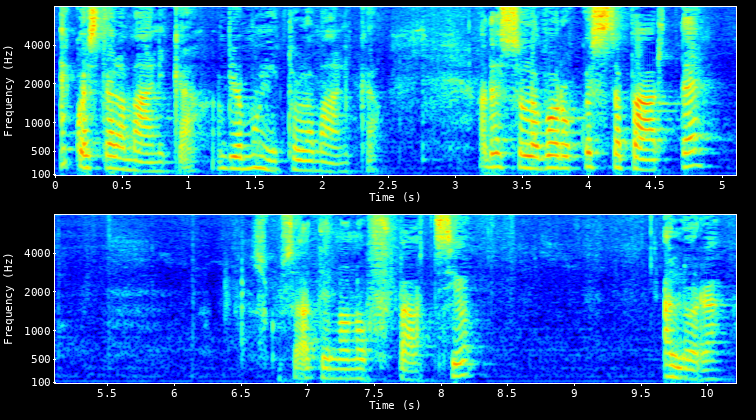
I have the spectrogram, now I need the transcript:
E questa è la manica. Abbiamo unito la manica. Adesso lavoro questa parte. Scusate non ho spazio. Allora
